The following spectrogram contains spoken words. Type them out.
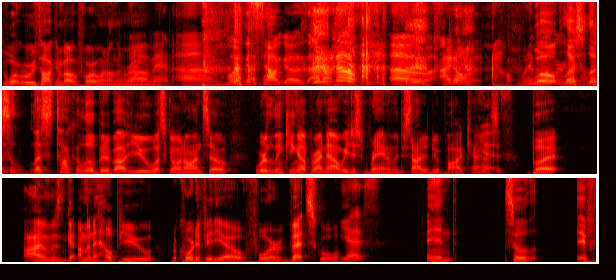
what were we talking about before I went on the ramble? Oh man, um, well, this is how it goes. I don't know. Um, I don't. I don't. What well we let's let's let's talk a little bit about you what's going on so we're linking up right now we just randomly decided to do a podcast Yes. but i was g- i'm gonna help you record a video for vet school Yes. and so if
